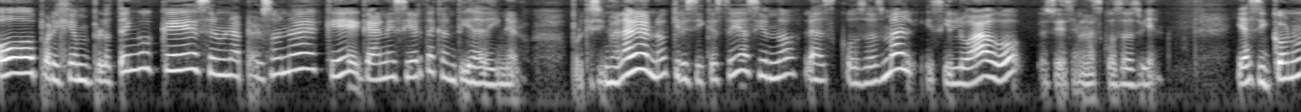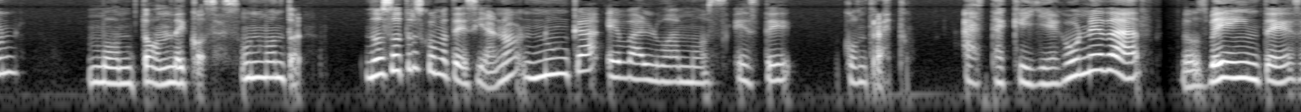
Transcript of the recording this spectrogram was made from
O, por ejemplo, tengo que ser una persona que gane cierta cantidad de dinero, porque si no la gano, quiere decir que estoy haciendo las cosas mal, y si lo hago, estoy haciendo las cosas bien. Y así con un montón de cosas, un montón. Nosotros, como te decía, ¿no? Nunca evaluamos este contrato hasta que llega una edad, los 20,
